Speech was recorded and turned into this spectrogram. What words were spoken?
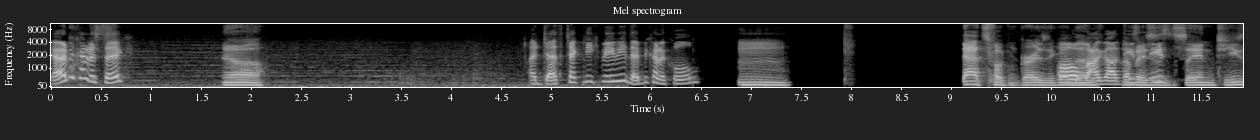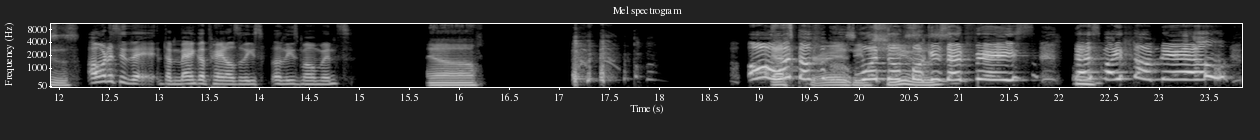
That would be kind of sick. Yeah. A death technique, maybe. That'd be kind of cool. Mm. That's fucking crazy. Oh goddamn. my God, That these- face these- is insane. Jesus. I want to see the the manga panels of these of these moments. Yeah. Oh, That's what the crazy, what the fuck is that face? That's my thumbnail.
